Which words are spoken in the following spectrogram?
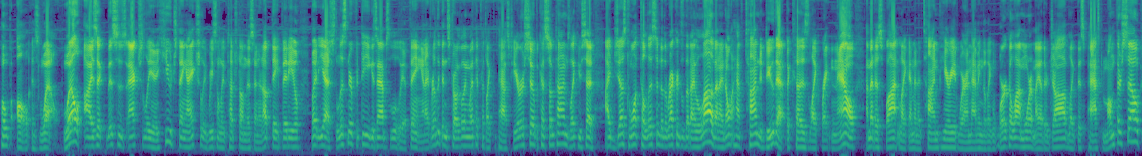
Hope all is well. Well, Isaac, this is actually a huge huge thing. I actually recently touched on this in an update video, but yes, listener fatigue is absolutely a thing, and I've really been struggling with it for like the past year or so, because sometimes, like you said, I just want to listen to the records that I love, and I don't have time to do that, because like right now, I'm at a spot, like I'm in a time period where I'm having to like work a lot more at my other job, like this past month or so,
